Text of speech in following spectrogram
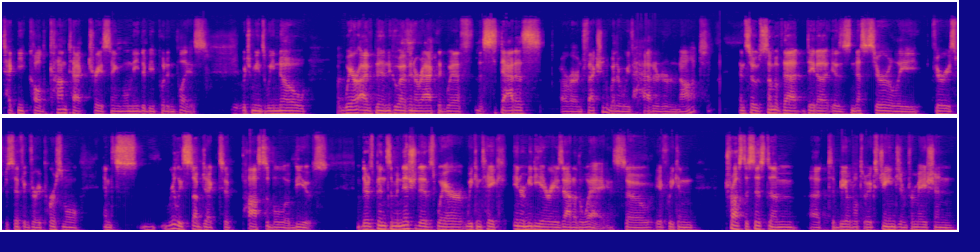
technique called contact tracing will need to be put in place, mm-hmm. which means we know where I've been, who I've interacted with, the status of our infection, whether we've had it or not, and so some of that data is necessarily very specific, very personal, and really subject to possible abuse. There's been some initiatives where we can take intermediaries out of the way. So if we can trust a system uh, to be able to exchange information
